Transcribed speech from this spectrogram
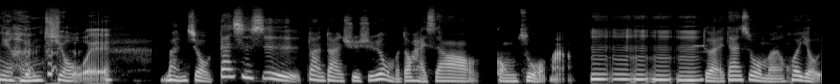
年很久哎。蛮久，但是是断断续续，因为我们都还是要工作嘛。嗯嗯嗯嗯嗯，对。但是我们会有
